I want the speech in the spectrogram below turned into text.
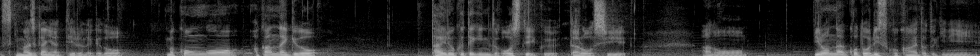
隙間時間にやっているんだけど、まあ、今後分かんないけど体力的にとか落ちていくだろうしあのいろんなことをリスクを考えた時に、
